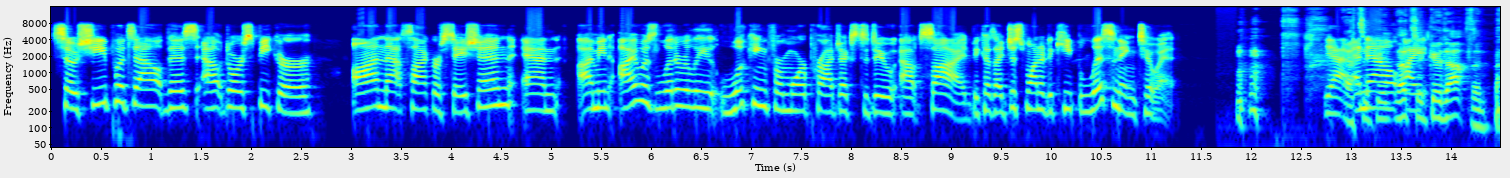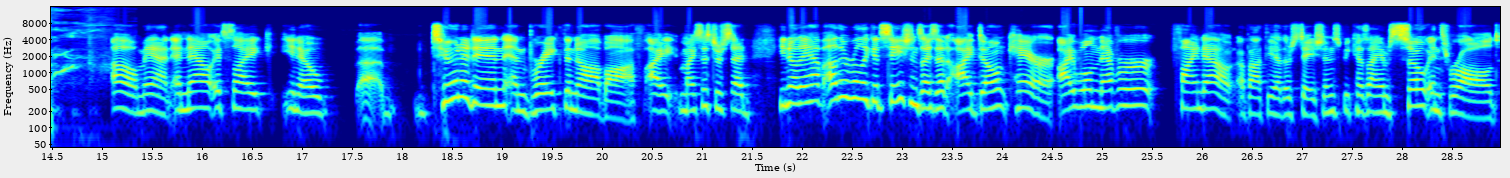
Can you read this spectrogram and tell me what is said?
So she puts out this outdoor speaker on that Slacker station. And I mean, I was literally looking for more projects to do outside because I just wanted to keep listening to it. Yeah. and now good, that's I, a good app then. Oh man, and now it's like you know. Uh, tune it in and break the knob off. I my sister said, "You know, they have other really good stations." I said, "I don't care. I will never find out about the other stations because I am so enthralled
